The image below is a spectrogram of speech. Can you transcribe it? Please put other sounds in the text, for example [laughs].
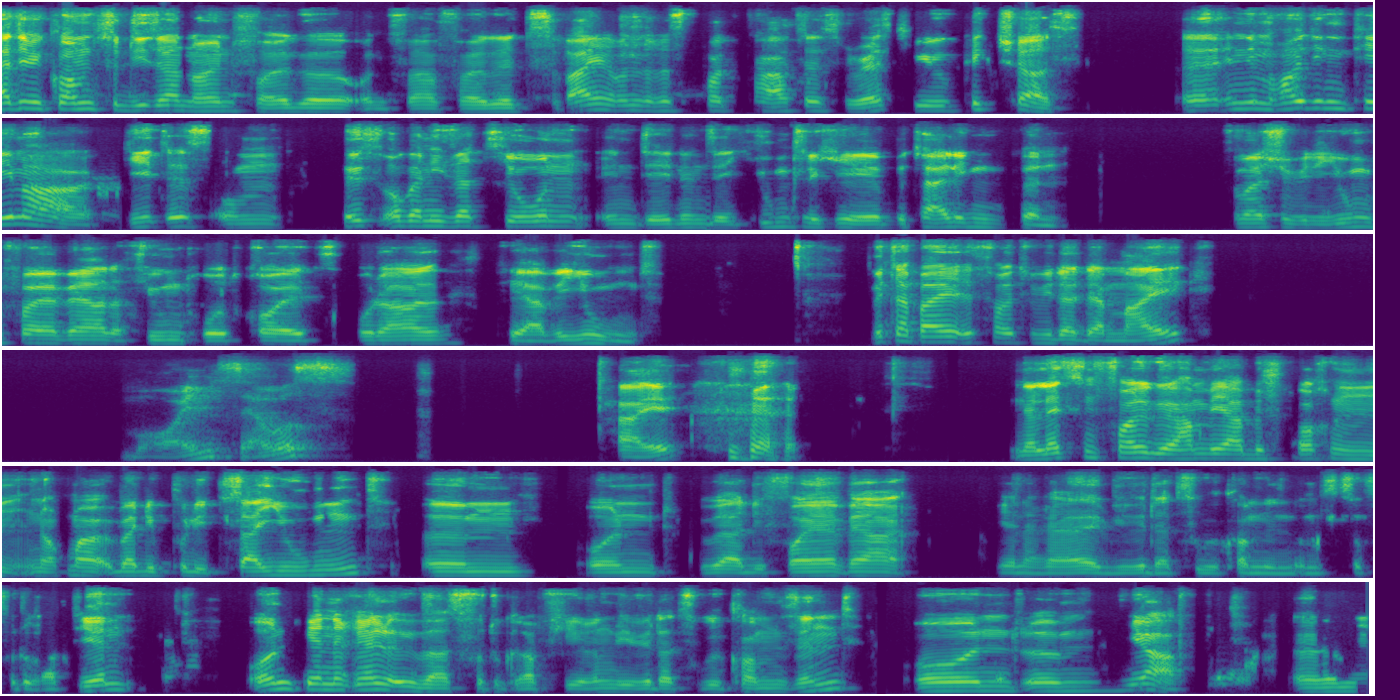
Herzlich willkommen zu dieser neuen Folge und zwar Folge 2 unseres Podcasts Rescue Pictures. Äh, in dem heutigen Thema geht es um Hilfsorganisationen, in denen sich Jugendliche beteiligen können. Zum Beispiel wie die Jugendfeuerwehr, das Jugendrotkreuz oder THW Jugend. Mit dabei ist heute wieder der Mike. Moin, Servus. Hi. [laughs] In der letzten Folge haben wir ja besprochen nochmal über die Polizeijugend ähm, und über die Feuerwehr generell, wie wir dazu gekommen sind, uns zu fotografieren und generell über das Fotografieren, wie wir dazu gekommen sind. Und ähm, ja, ähm,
